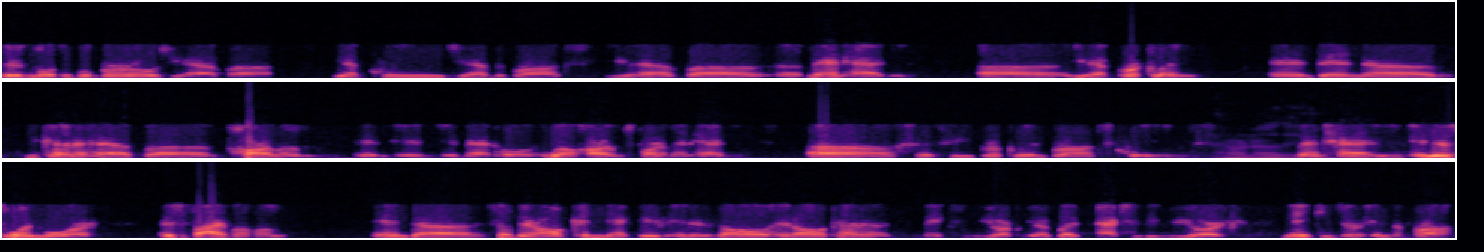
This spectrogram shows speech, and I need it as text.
there's multiple boroughs. You have uh, you have Queens, you have the Bronx, you have uh, uh, Manhattan, uh, you have Brooklyn, and then uh, you kind of have uh, Harlem in, in in that whole. Well, Harlem's part of Manhattan. Uh, let's see, Brooklyn, Bronx, Queens, I don't know. Manhattan, and there's one more. There's five of them, and uh, so they're all connected, and it's all it all kind of makes New York, New York. But actually, the New York Yankees are in the Bronx.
